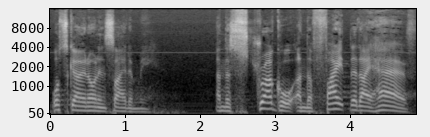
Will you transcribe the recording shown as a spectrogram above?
what's going on inside of me and the struggle and the fight that I have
